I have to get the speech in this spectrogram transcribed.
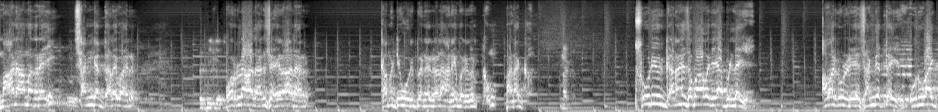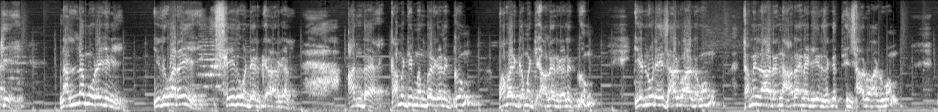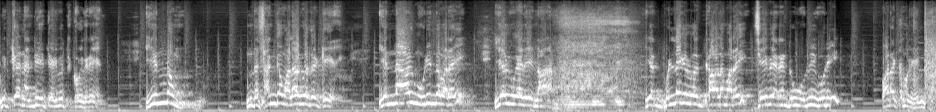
மானாமதுரை சங்க தலைவர் பொருளாளர் செயலாளர் கமிட்டி உறுப்பினர்கள் அனைவருக்கும் வணக்கம். சூடியூர் கனக சபாபதியா பிள்ளை அவர்களுடைய சங்கத்தை உருவாக்கி நல்ல முறையில் இதுவரை செய்து கொண்டிருக்கிறார்கள். அந்த கமிட்டி மெம்பர்களுக்கும் பவர் கமிட்டியாளர்களுக்கும் என்னுடைய சார்பாகவும் தமிழ்நாடு நாடக நடிகர் சங்கத்தின் சார்பாகவும் மிக்க நன்றியை தெரிவித்துக் கொள்கிறேன். இன்னும் இந்த சங்கம் வளர்வதற்கு என்னால் முடிந்தவரை இயல்புகளை நான் என் பிள்ளைகள் காலம் வரை செய்வேன் என்று உறுதி கூறி வணக்கம் வருகின்றேன்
